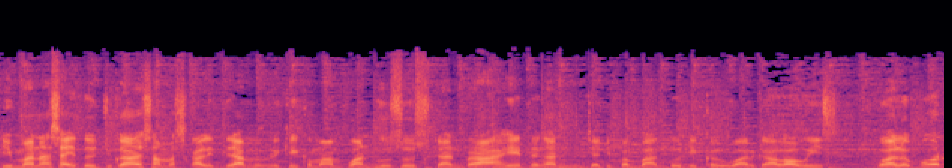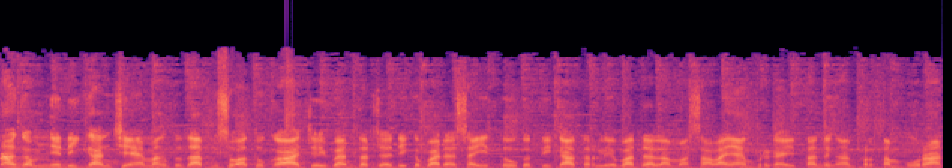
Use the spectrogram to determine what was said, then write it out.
di mana Saito juga sama sekali tidak memiliki kemampuan khusus dan berakhir dengan menjadi pembantu di keluarga Lois. Walaupun agak menyedihkan sih emang, tetapi suatu keajaiban terjadi kepada Saito ketika terlibat dalam masalah yang berkaitan dengan pertempuran.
